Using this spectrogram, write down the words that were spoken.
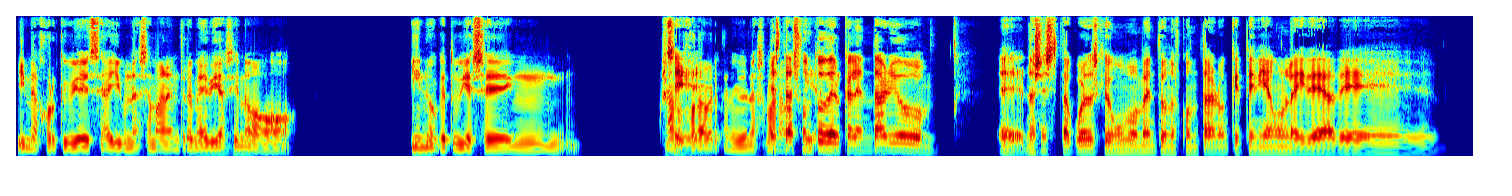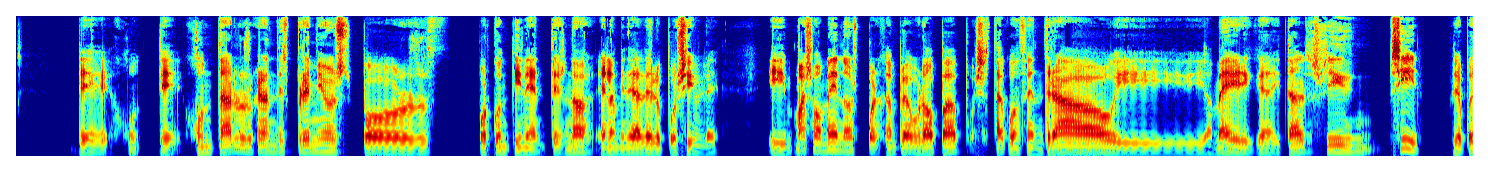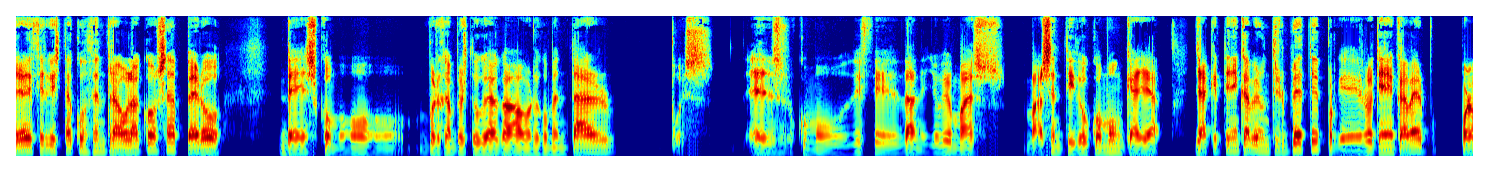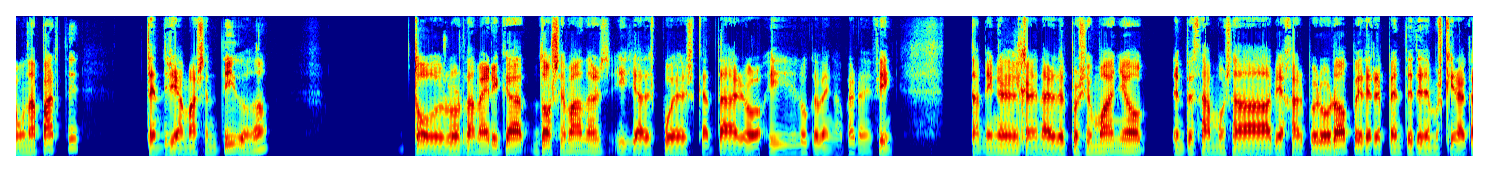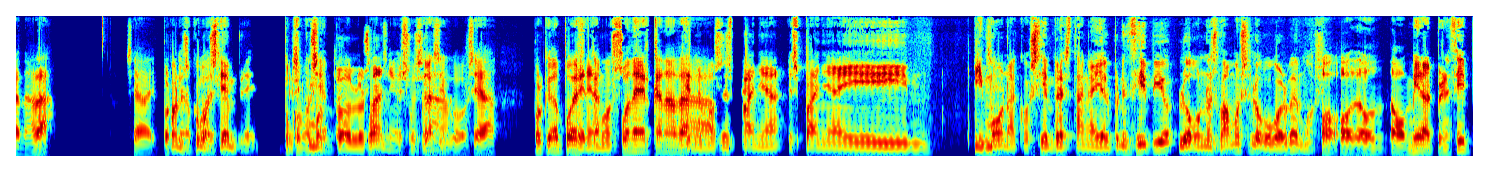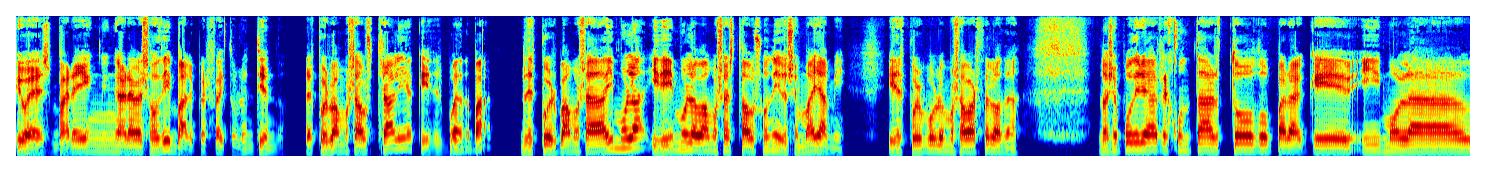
Y mejor que hubiese ahí una semana entre medias y no y no que tuviesen. O sea, Sí, mejor haber tenido una semana. Este vacía. asunto del calendario, eh, no sé si te acuerdas que en un momento nos contaron que tenían la idea de, de, ju- de juntar los grandes premios por, continentes, ¿no? En la medida de lo posible. Y más o menos, por ejemplo, Europa pues está concentrado y América y tal, sí, sí, se podría decir que está concentrado la cosa, pero ves como, por ejemplo, esto que acabamos de comentar, pues es como dice Dani, yo veo más, más sentido común que haya, ya que tiene que haber un triplete, porque lo tiene que haber por alguna parte, tendría más sentido, ¿no? Todos los de América, dos semanas y ya después Qatar o- y lo que venga, pero en fin. También en el calendario del próximo año empezamos a viajar por Europa y de repente tenemos que ir a Canadá. O sea, ¿por qué Bueno, no es como puedes- siempre. Es como siempre. todos los años. Es un o sea, clásico, o sea, ¿por qué no puedes tenemos- poner Canadá? tenemos España, España y, y Mónaco siempre están ahí al principio, luego nos vamos y luego volvemos. O, o- o- o mira, al principio es Bahrein en Arabia Saudí, vale, perfecto, lo entiendo. Después vamos a Australia, que dices, bueno, va. Después vamos a Imola y de Imola vamos a Estados Unidos, en Miami. Y después volvemos a Barcelona. ¿No se podría rejuntar todo para que Imola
